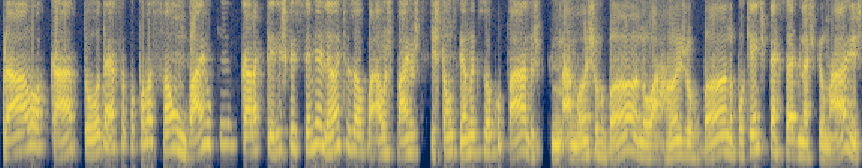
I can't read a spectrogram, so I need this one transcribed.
para alocar toda essa população, um bairro com características semelhantes aos bairros que estão sendo desocupados, a mancha urbana, o arranjo urbano, porque a gente percebe nas filmagens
